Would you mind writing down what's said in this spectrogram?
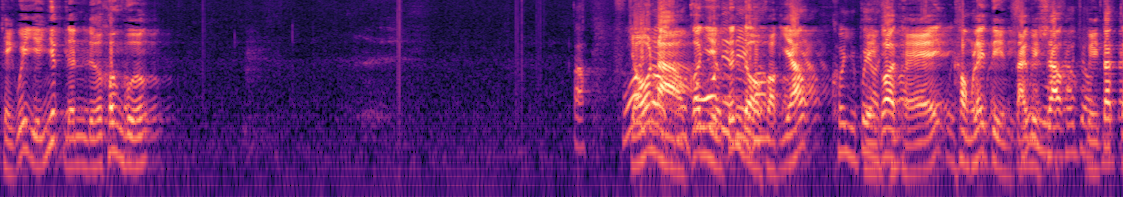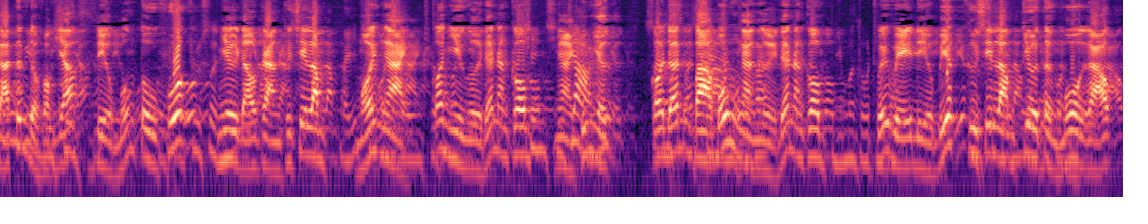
Thì quý vị nhất định được hưng vượng Chỗ nào có nhiều tín đồ Phật giáo Thì có thể không lấy tiền Tại vì sao? Vì tất cả tín đồ Phật giáo Đều muốn tu phước Như đạo tràng Cư Sĩ Lâm. Mỗi ngày có nhiều người đến ăn cơm Ngày Chủ nhật có đến ba bốn ngàn người đến ăn cơm. Quý vị đều biết Cư Sĩ Lâm chưa từng mua gạo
